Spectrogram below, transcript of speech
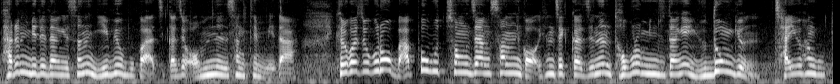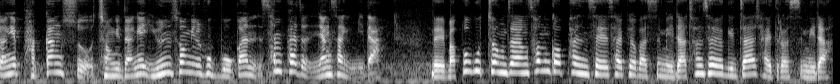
바른미래당에서는 예비 후보가 아직까지 없는 상태입니다. 결과적으로 마포구청장 선거 현재까지는 더불어민주당의 유동균, 자유한국당의 박강수, 정의당의 윤석일 후보 간 3파전 양상입니다. 네, 마포구청장 선거 판세 살펴봤습니다. 천서영 기자 잘 들었습니다.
